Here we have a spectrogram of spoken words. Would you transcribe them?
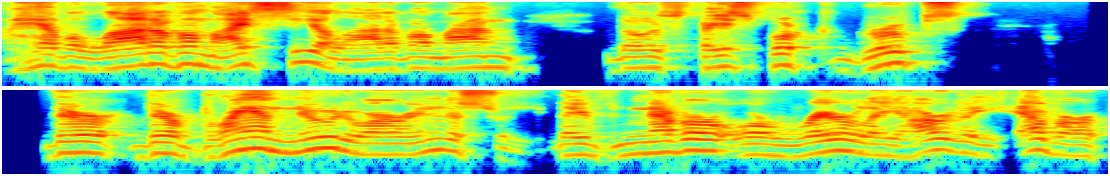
I have a lot of them. I see a lot of them on those Facebook groups. They're they're brand new to our industry. They've never or rarely, hardly ever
